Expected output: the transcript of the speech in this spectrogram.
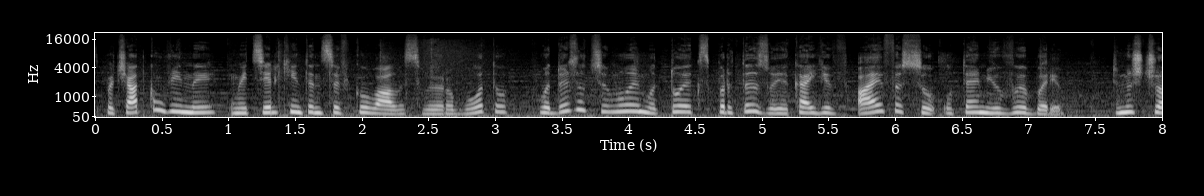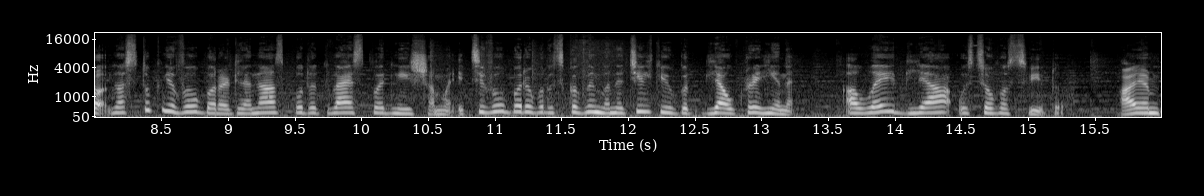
З початком війни ми тільки інтенсифікували свою роботу. Ми дуже цінуємо ту експертизу, яка є в Айфесу у темі виборів. Тому що наступні вибори для нас будуть найскладнішими, і ці вибори будуть складними не тільки для України, але й для усього світу. I am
